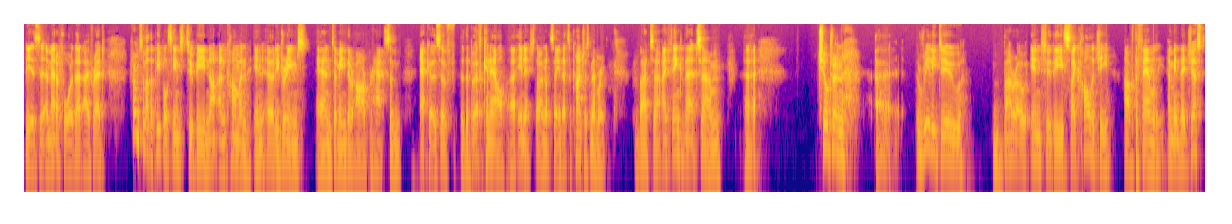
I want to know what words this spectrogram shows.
is a metaphor that I've read from some other people seems to be not uncommon in early dreams. And I mean, there are perhaps some echoes of the birth canal uh, in it, though I'm not saying that's a conscious memory. But uh, I think that um, uh, children uh, really do burrow into the psychology of the family. I mean, they just,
